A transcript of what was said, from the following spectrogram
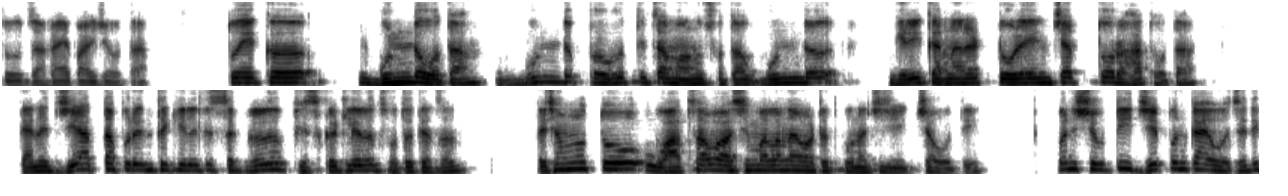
तो जगायला पाहिजे होता. तो एक गुंड होता. गुंड प्रवृत्तीचा माणूस होता. गुंडगिरी करणाऱ्या टोळ्यांच्यात तो राहत होता. त्याने जे आतापर्यंत केले ते सगळं फिसकटलेलंच होतं त्याचं. त्याच्यामुळे तो वाचावा अशी मला नाही वाटत कोणाची इच्छा होती. पण शेवटी जे पण काय व्हायचं ते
